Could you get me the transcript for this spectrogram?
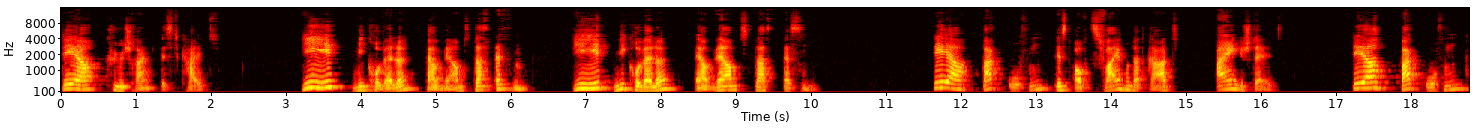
Der Kühlschrank ist kalt. Die Mikrowelle erwärmt das Essen. Die Mikrowelle erwärmt das Essen. Der Backofen ist auf 200 Grad eingestellt. Der Backofen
